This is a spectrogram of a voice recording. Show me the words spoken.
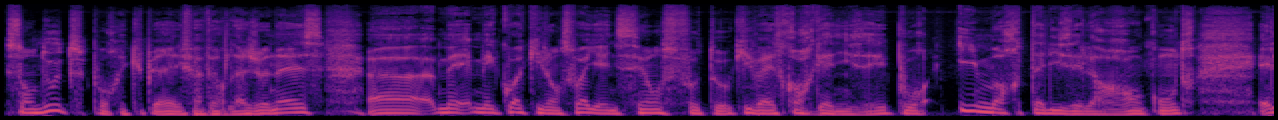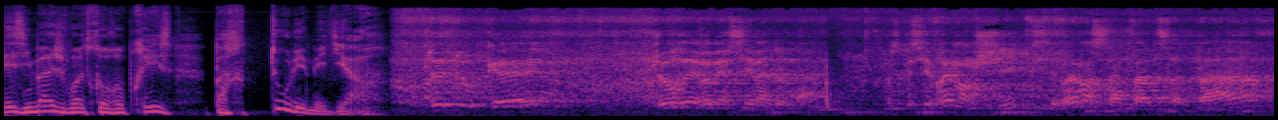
sans doute, pour récupérer les faveurs de la jeunesse, euh, mais, mais quoi qu'il en soit, il y a une séance photo qui va être organisée pour immortaliser leur rencontre, et les images vont être reprises par tous les médias. De tout cœur, je voudrais remercier Madonna c'est vraiment chic, c'est vraiment sympa de sa part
